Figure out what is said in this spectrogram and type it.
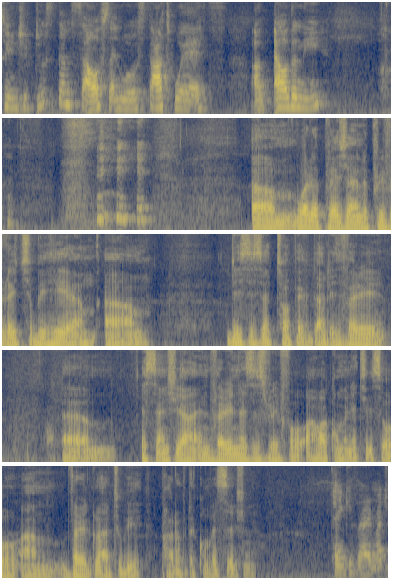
to introduce themselves, and we'll start with um, Elderly. um, what a pleasure and a privilege to be here. Um, this is a topic that is very um, essential and very necessary for our community. So I'm very glad to be part of the conversation. Thank you very much.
